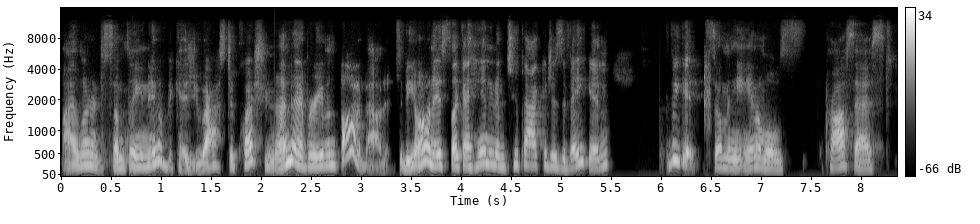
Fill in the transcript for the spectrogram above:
I learned something new because you asked a question. I never even thought about it, to be honest. Like I handed him two packages of bacon. We get so many animals processed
